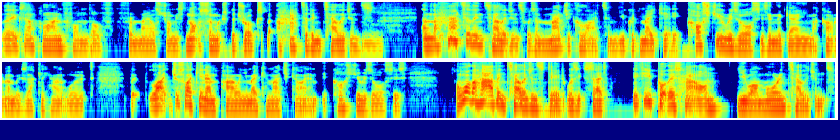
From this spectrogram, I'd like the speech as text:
The example I'm fond of from Maelstrom is not so much the drugs, but the Hat of Intelligence. Mm. And the Hat of Intelligence was a magical item. You could make it. It cost you resources in the game. I can't remember exactly how it worked, but like just like in Empire, when you make a magic item, it costs you resources. And what the Hat of Intelligence did was it said, if you put this hat on, you are more intelligent.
